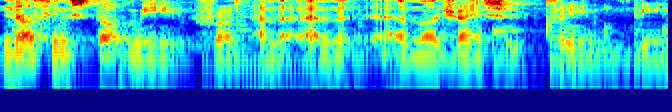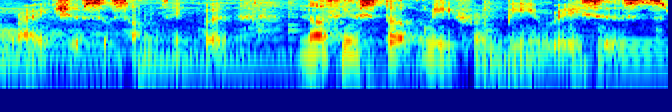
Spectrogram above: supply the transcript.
nothing stopped me from and, and i'm not trying to claim being righteous or something but nothing stopped me from being racist.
